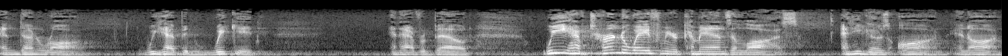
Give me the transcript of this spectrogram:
and done wrong. We have been wicked and have rebelled. We have turned away from your commands and laws. And he goes on and on.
